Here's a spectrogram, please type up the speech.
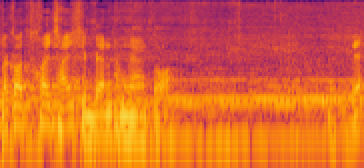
แล้วก็ค่อยใช้เข็มแบนทำงานต่อเนี่ย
